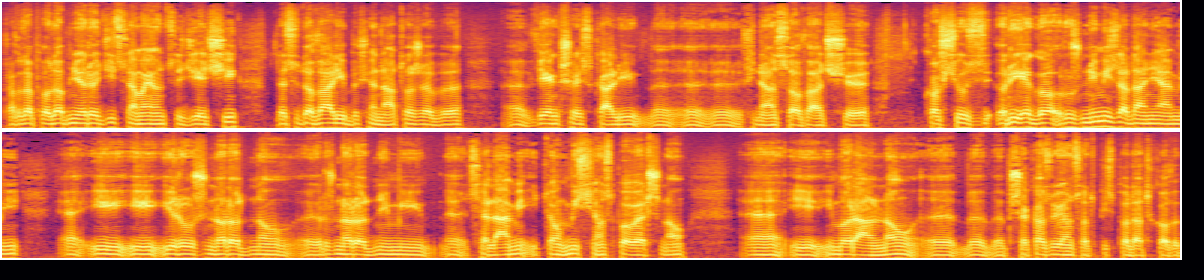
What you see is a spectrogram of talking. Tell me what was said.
prawdopodobnie rodzice mający dzieci decydowaliby się na to, żeby e, w większej skali e, e, e, finansować e, Kościół z jego różnymi zadaniami e, i, i, i różnorodną, e, różnorodnymi e, celami i tą misją społeczną e, i, i moralną, e, przekazując odpis podatkowy.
